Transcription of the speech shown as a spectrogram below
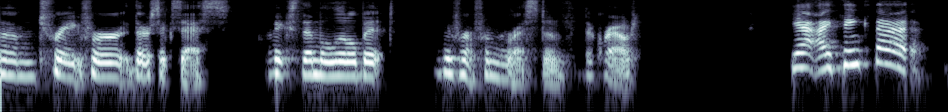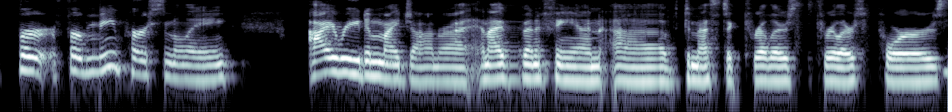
um, trait for their success, makes them a little bit different from the rest of the crowd. Yeah, I think that for for me personally, I read in my genre and I've been a fan of domestic thrillers, thrillers, horrors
